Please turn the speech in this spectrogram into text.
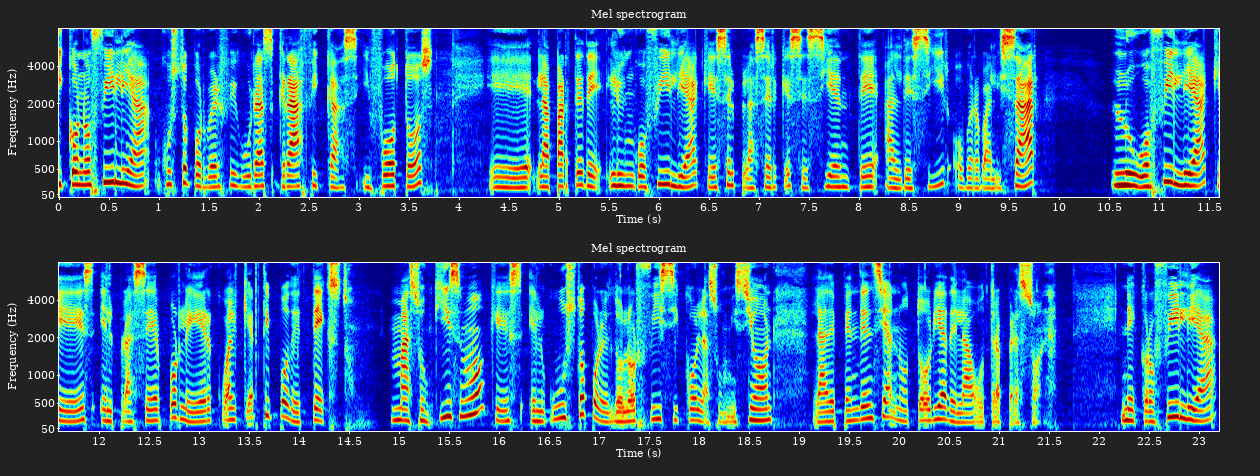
Iconofilia, gusto por ver figuras gráficas y fotos. Eh, la parte de lingofilia, que es el placer que se siente al decir o verbalizar. Lugofilia, que es el placer por leer cualquier tipo de texto. Masoquismo, que es el gusto por el dolor físico, la sumisión, la dependencia notoria de la otra persona. Necrofilia,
